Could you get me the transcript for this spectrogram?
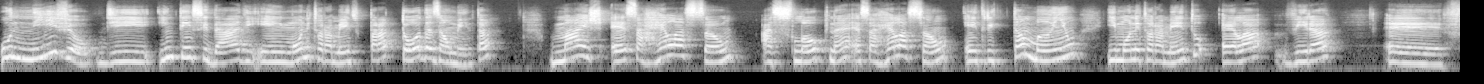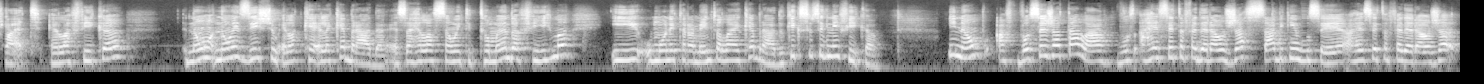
o nível de intensidade em monitoramento para todas aumenta, mas essa relação, a slope, né, essa relação entre tamanho e monitoramento, ela vira é, flat, ela fica. Não, não existe, ela, ela é quebrada. Essa relação entre o tamanho da firma e o monitoramento ela é quebrada. O que, que isso significa? E não, a, você já está lá. A Receita Federal já sabe quem você é. A Receita Federal já.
